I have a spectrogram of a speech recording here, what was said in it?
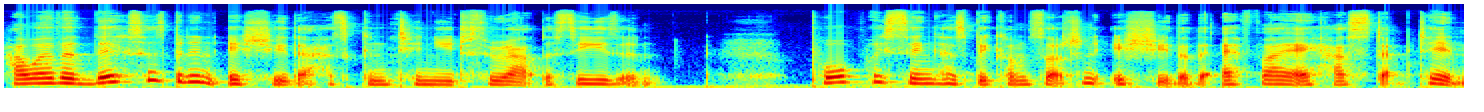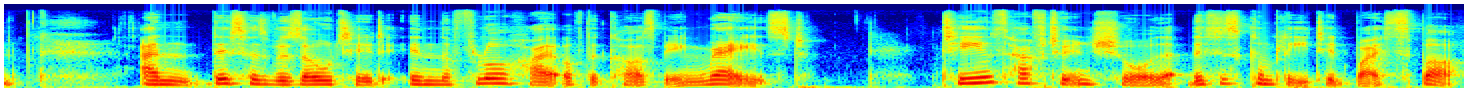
However, this has been an issue that has continued throughout the season. Porpoising has become such an issue that the FIA has stepped in, and this has resulted in the floor height of the cars being raised. Teams have to ensure that this is completed by Spa,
